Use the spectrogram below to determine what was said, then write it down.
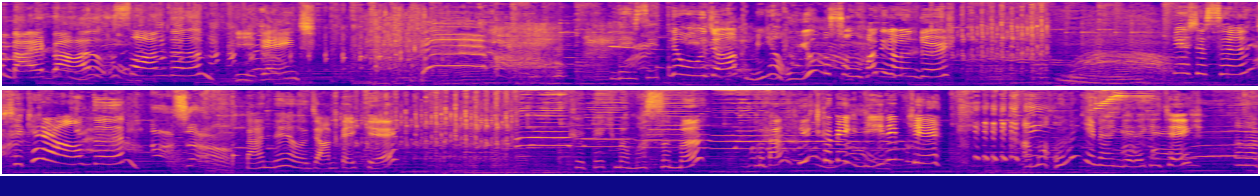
Berbat, ıslandım. İğrenç. Lezzetli olacak. Mia uyuyor musun? Hadi döndür. Yaşasın. Şeker aldım. Awesome! Ben ne alacağım peki? Köpek maması mı? Ama ben hiç köpek değilim ki. Ama onu yemen gerekecek. Ama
